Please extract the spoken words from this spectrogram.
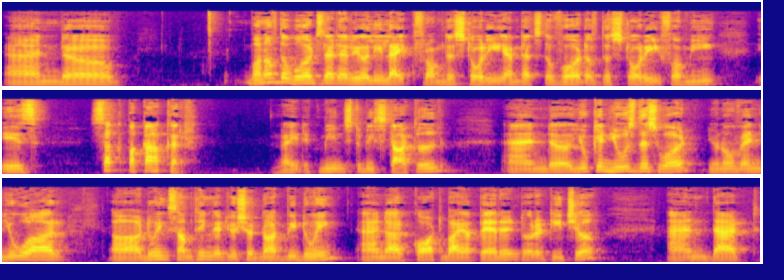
and uh, one of the words that I really like from this story, and that's the word of the story for me, is sakpakakar. Right? It means to be startled, and uh, you can use this word. You know when you are uh, doing something that you should not be doing and are caught by a parent or a teacher, and that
